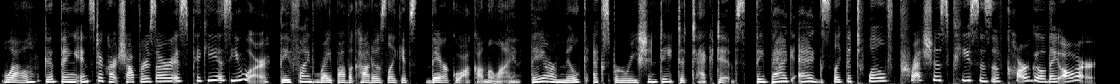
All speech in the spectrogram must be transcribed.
Well, good thing Instacart shoppers are as picky as you are. They find ripe avocados like it's their guac on the line. They are milk expiration date detectives. They bag eggs like the 12 precious pieces of cargo they are.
